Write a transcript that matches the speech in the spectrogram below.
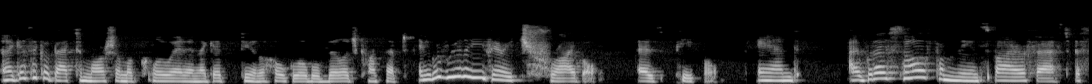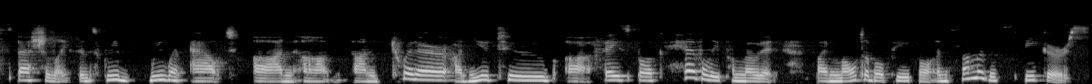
and I guess I go back to Marshall McLuhan and I get, you know, the whole global village concept. And we're really very tribal as people. And I, what I saw from the InspireFest, especially since we we went out on um, on Twitter, on YouTube, uh, Facebook, heavily promoted by multiple people, and some of the speakers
